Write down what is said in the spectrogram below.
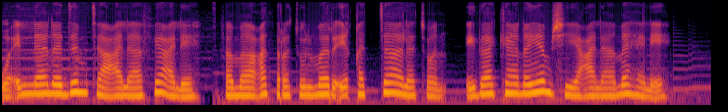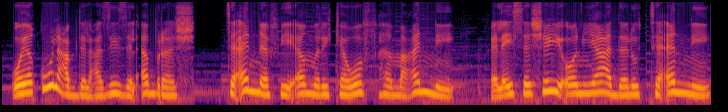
وإلا ندمت على فعله فما عثرة المرء قتالة إذا كان يمشي على مهله. ويقول عبد العزيز الأبرش تأن في أمرك وافهم عني فليس شيء يعدل التأني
